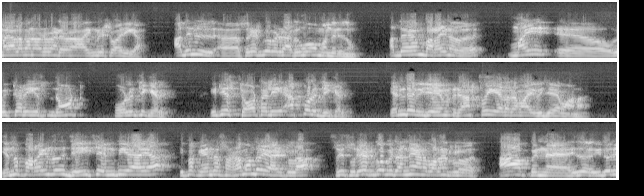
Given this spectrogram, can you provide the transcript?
മലയാള മനോരമയുടെ ഇംഗ്ലീഷ് വാരിക അതിൽ സുരേഷ് ഗോപിയുടെ അഭിമുഖം വന്നിരുന്നു. അദ്ദേഹം പറയുന്നത് my victory is not political it is totally apolitical എന്റെ വിജയം രാഷ്ട്രീയതരമായ വിജയമാണ്. എന്ന് പറയുന്നത് ജയിച്ച എം പി ആയ ഇപ്പൊ കേന്ദ്ര സഹമന്ത്രിയായിട്ടുള്ള ശ്രീ സുരേഷ് ഗോപി തന്നെയാണ് പറഞ്ഞിട്ടുള്ളത്. ആ പിന്നെ ഇത് ഇതൊരു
